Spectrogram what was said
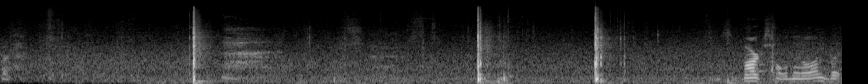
But bark's holding it on, but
